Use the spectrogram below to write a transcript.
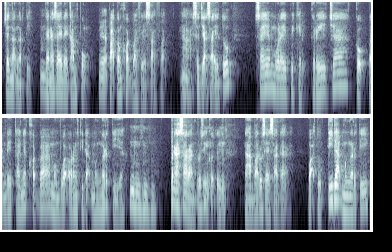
saya nggak ngerti. Karena saya dari kampung, Ya. Pak Tong khotbah filsafat. Nah, sejak saat itu, saya mulai pikir, gereja kok pendetanya khotbah membuat orang tidak mengerti ya. Penasaran, terus ikut. Nah, baru saya sadar, waktu tidak mengerti,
